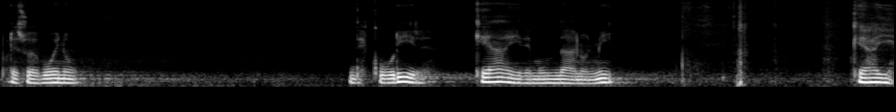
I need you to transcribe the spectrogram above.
Por eso es bueno descubrir qué hay de mundano en mí, qué hay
